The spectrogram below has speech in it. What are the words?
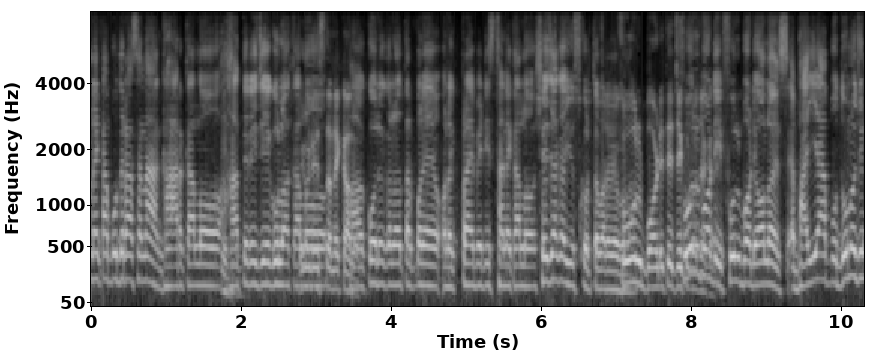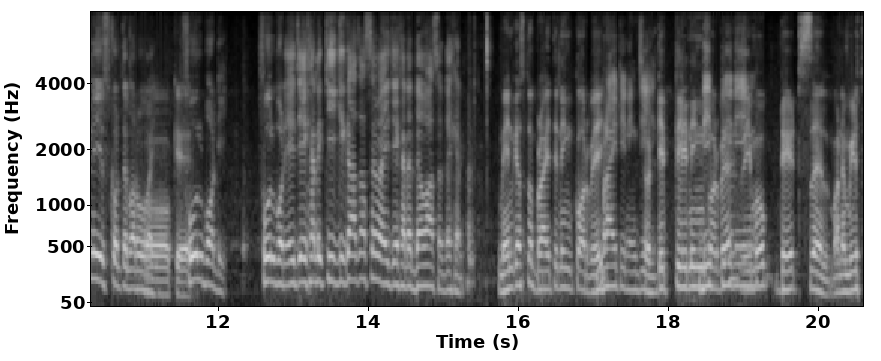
অনেক আপুদের আছে না ঘাড় কালো হাতের এই যে এগুলো কালো কালো। হ্যাঁ, করে কালো তারপরে অনেক প্রাইভেট স্থানে কালো সেই জায়গায় ইউজ করতে পারবে ফুল বডিতে যে full body full body always ভাইয়া আপু দুনো দুজনই ইউজ করতে পারব ভাই. ফুল বডি ফুল বডি এই যে এখানে কি কি কাজ আছে ভাই? যে এখানে দেওয়া আছে দেখেন। মেন কাজ তো ব্রাইটেনিং করবে ব্রাইটেনিং জি। ডিপ ক্লিনিং করবে রিমুভ ডেড সেল মানে মৃত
